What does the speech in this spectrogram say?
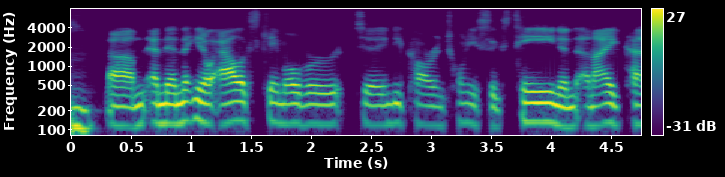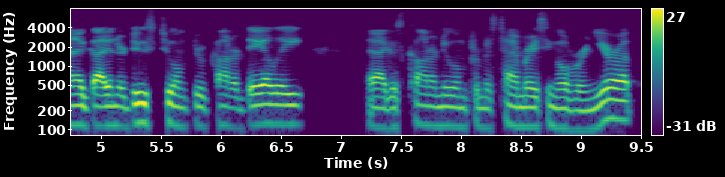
Mm. Um, and then, you know, Alex came over to IndyCar in 2016, and, and I kind of got introduced to him through Conor Daly because uh, Connor knew him from his time racing over in Europe.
